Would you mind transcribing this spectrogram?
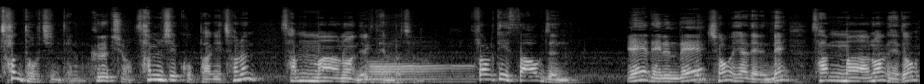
1000더 붙이면 되는 거예요. 그렇죠. 30 곱하기 1000은 3만 원 이렇게 되는 거죠. 어. 30,000 예, 되는데. 그렇죠 해야 되는데 3만 원 해도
